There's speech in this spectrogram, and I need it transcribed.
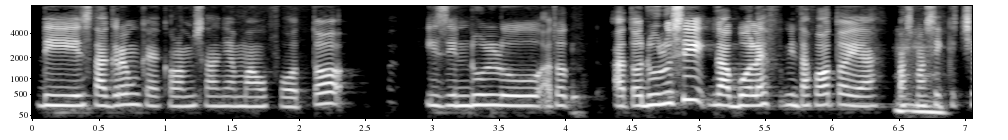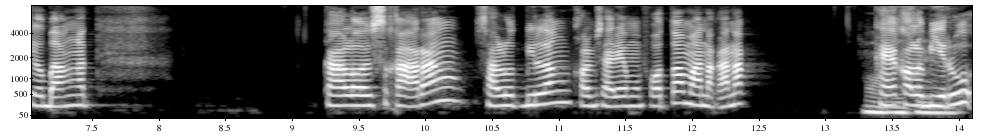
di Instagram kayak kalau misalnya mau foto izin dulu. Atau atau dulu sih nggak boleh minta foto ya pas masih kecil banget. Kalau sekarang salut bilang kalau misalnya dia mau foto sama anak-anak Oh, kayak iya kalau biru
